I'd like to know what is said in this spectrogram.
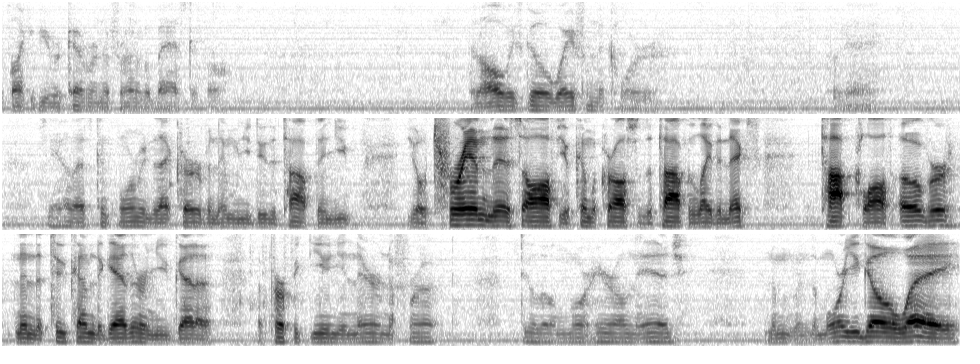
It's like if you were covering the front of a basketball. And always go away from the corner. Okay. See how that's conforming to that curve and then when you do the top then you you'll trim this off, you'll come across to the top and lay the next top cloth over and then the two come together and you've got a, a perfect union there in the front do a little more here on the edge. The, the more you go away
